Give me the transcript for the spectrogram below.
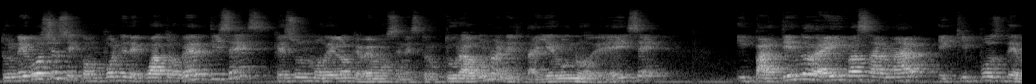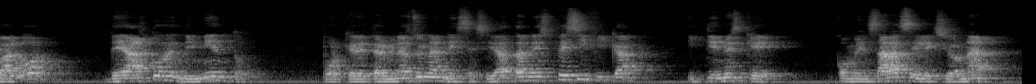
tu negocio se compone de cuatro vértices, que es un modelo que vemos en estructura 1, en el taller 1 de EICE, y partiendo de ahí vas a armar equipos de valor, de alto rendimiento, porque determinaste una necesidad tan específica y tienes que comenzar a seleccionar.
